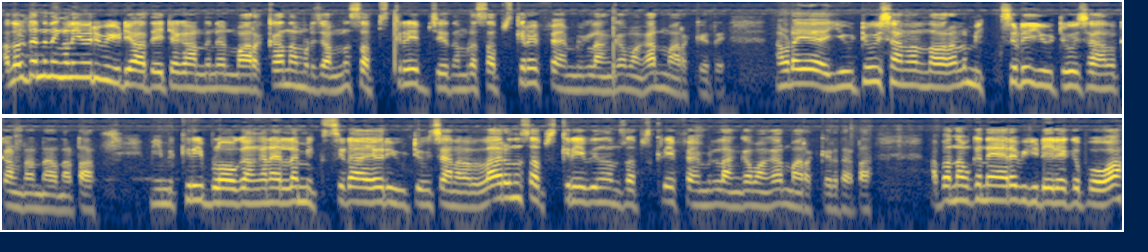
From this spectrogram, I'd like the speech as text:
അതുപോലെ തന്നെ നിങ്ങൾ ഈ ഒരു വീഡിയോ ആദ്യമായിട്ട് കാണുന്നതിന് മറക്കാൻ നമ്മുടെ ചാനൽ സബ്സ്ക്രൈബ് ചെയ്ത് നമ്മുടെ സബ്സ്ക്രൈബ് ഫാമിലിയിൽ അംഗമാകാൻ മറക്കരുത്. നമ്മുടെ യൂട്യൂബ് ചാനൽ എന്ന് പറഞ്ഞാൽ മിക്സ്ഡ് യൂട്യൂബ് ചാനൽ കണ്ടിട്ടുണ്ടാകുന്ന കേട്ടോ. മിമിക്രി ബ്ലോഗ് അങ്ങനെ എല്ലാം മിക്സ്ഡ് ആയ ഒരു യൂട്യൂബ് ചാനൽ എല്ലാവരും ഒന്ന് സബ്സ്ക്രൈബ് ചെയ്ത് സബ്സ്ക്രൈബ് ഫാമിലിയിൽ അംഗമാകാൻ മറക്കരുത് കേട്ടോ. അപ്പോൾ നമുക്ക് നേരെ വീഡിയോയിലേക്ക് പോവാം.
